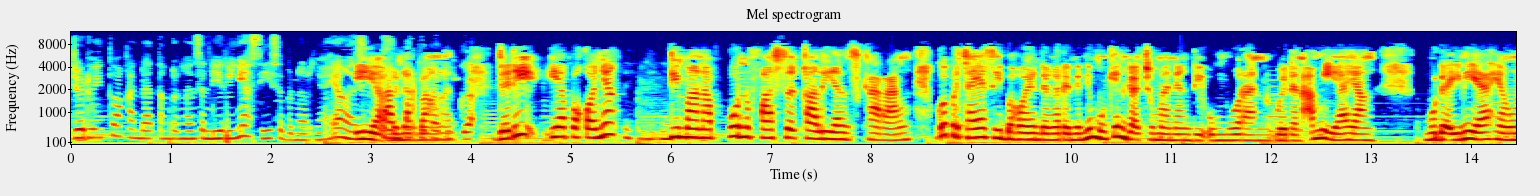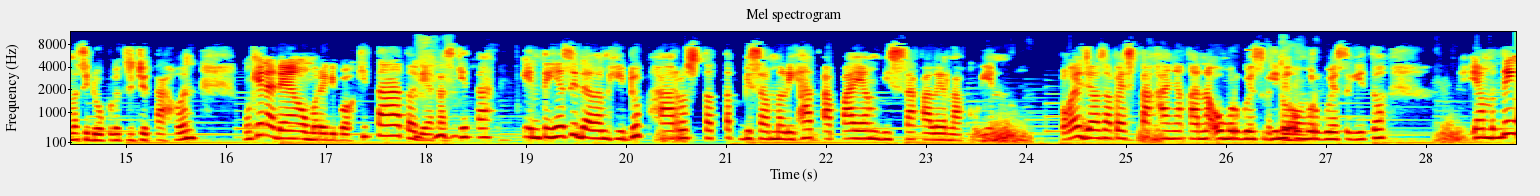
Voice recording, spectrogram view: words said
jodoh itu akan datang dengan sendirinya sih sebenarnya ya nggak sih? Iya, Tanpa bener banget. duga. Jadi ya pokoknya di mana pun fase kalian sekarang, gue percaya sih bahwa yang dengerin ini mungkin gak cuman yang di umuran gue dan Ami ya, yang muda ini ya, yang masih 27 tahun. Mungkin ada yang umurnya di bawah kita atau di atas kita. Intinya sih dalam hidup harus tetap bisa melihat apa yang bisa kalian lakuin. Pokoknya jangan sampai stuck hanya karena umur gue segini, Betul. umur gue segitu. Yang penting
